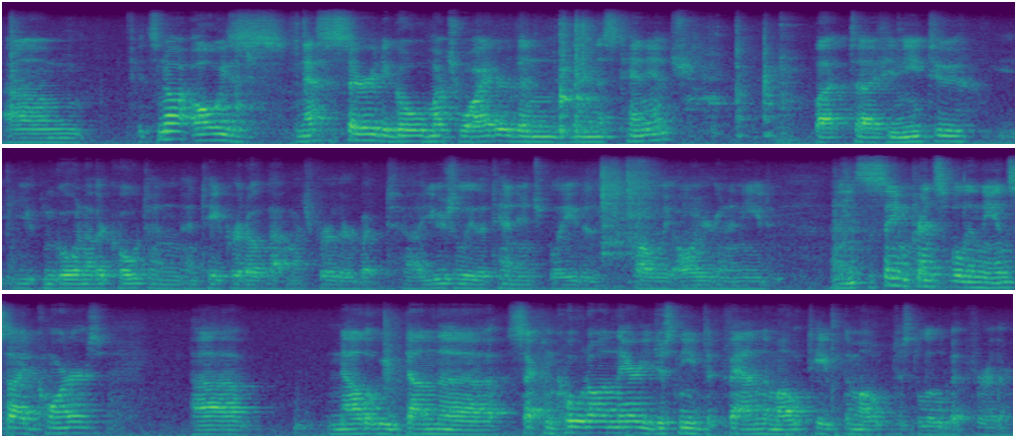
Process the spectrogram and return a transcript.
Um, it's not always necessary to go much wider than, than this 10 inch, but uh, if you need to, you can go another coat and, and taper it out that much further, but uh, usually the 10 inch blade is probably all you're gonna need. And it's the same principle in the inside corners. Uh, now that we've done the second coat on there, you just need to fan them out, tape them out just a little bit further.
